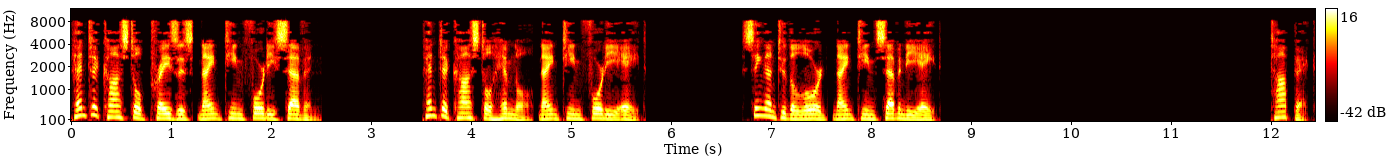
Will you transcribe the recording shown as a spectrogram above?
Pentecostal Praises 1947 Pentecostal Hymnal 1948 Sing unto the Lord 1978 Topic.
